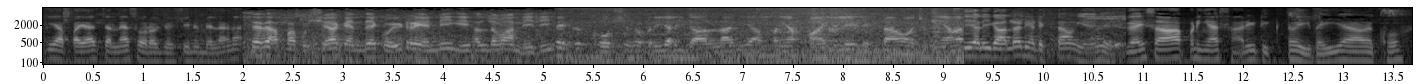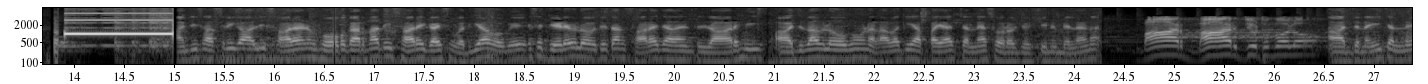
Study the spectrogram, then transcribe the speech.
ਕਿ ਆਪਾਂ ਯਾਰ ਚੱਲਨੇ ਆ ਸੌਰਵ ਜੋਸ਼ੀ ਨੂੰ ਮਿਲਣ। ਤੇ ਆਪਾਂ ਪੁੱਛਿਆ ਕਹਿੰਦੇ ਕੋਈ ਟ੍ਰੇਨ ਨਹੀਂ ਗਈ ਹਲਦਵਾਨੀ ਦੀ। ਇੱਕ ਖੁਸ਼ਖਬਰੀ ਵਾਲੀ ਗੱਲ ਆ ਕਿ ਆਪਣੀਆਂ ਫਾਈਨਲੀ ਟਿਕਟਾਂ ਹੋ ਚੁੱਕੀਆਂ ਵਾ। ਇਹ ਵਾਲੀ ਗੱਲ ਸਾਡੀਆਂ ਟਿਕਟਾਂ ਹੋ ਗਈਆਂ ਜੀ ਗਾਇਸ ਆ ਆਪਣੀਆਂ ਸਾਰੀ ਟਿਕਟ ਹੋਈ ਪਈ ਆ ਵੇਖੋ। ਹਾਂਜੀ ਸਤਿ ਸ੍ਰੀ ਅਕਾਲ ਜੀ ਸਾਰਿਆਂ ਨੂੰ ਹੋਪ ਕਰਦਾ ਤੇ ਸਾਰੇ ਗਾਇਸ ਵਧੀਆ ਹੋਗੇ ਇਸ ਜਿਹੜੇ ਵਲੋਗ ਦੀ ਤੁਹਾਨੂੰ ਸਾਰਾ ਜ਼ਿਆਦਾ ਇੰਤਜ਼ਾਰ ਹੀ ਅੱਜ ਦਾ ਵਲੋਗ ਹੋਣ ਵਾਲਾ ਵਾ ਕਿ ਆਪਾਂ ਯਾਰ ਚੱਲਨੇ ਆ ਸੌਰਵ ਜੋਸ਼ੀ ਨੂੰ ਮਿਲਣ। ਬਾਰ ਬਾਰ ਝੂਠ ਬੋਲੋ। ਅੱਜ ਨਹੀਂ ਚੱਲਨੇ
